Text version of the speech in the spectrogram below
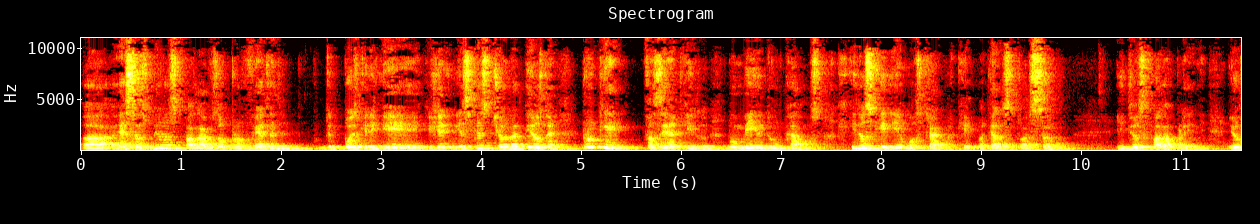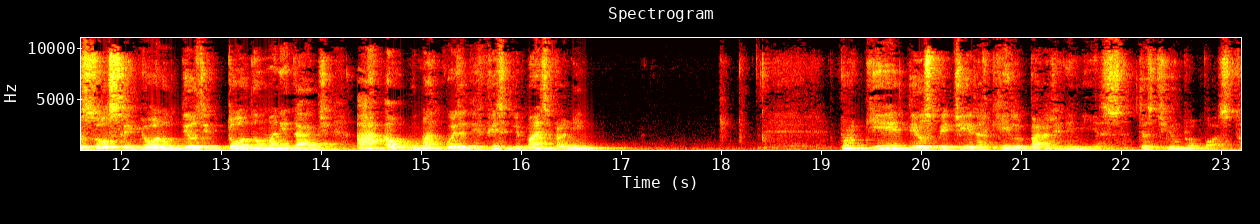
ah, essas mesmas palavras ao profeta, depois que, ele, que, Jeremias questiona Deus, né? Por que fazer aquilo no meio de um caos? O que Deus queria mostrar para aquela situação? E Deus fala para ele: Eu sou o Senhor, o Deus de toda a humanidade. Há alguma coisa difícil demais para mim? Por que Deus pedir aquilo para Jeremias? Deus tinha um propósito.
